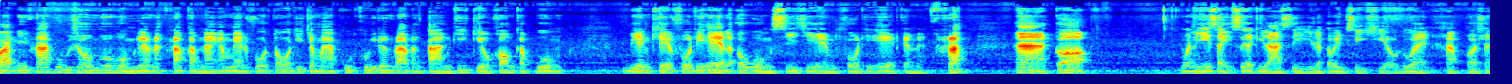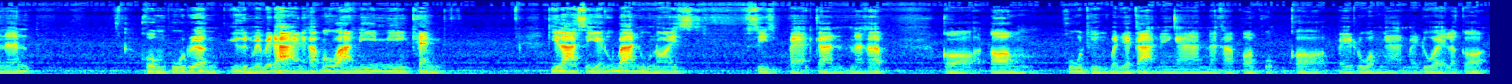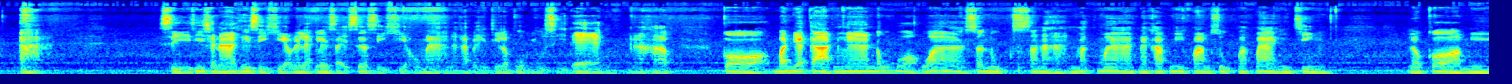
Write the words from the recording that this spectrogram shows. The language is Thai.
วัสดีครับคุณผู้ชมพวกผมแล้วนะครับ กับนายอัมแมนโฟโต้ที่จะมาพูดคุยเรื่องราวต่างๆ ที่เกี่ยวข้องกับวง BNK48 แล้วก็วง CGM48 กันนะครับ อ่าก็ วันนี้ใส่เสื้อกีฬาสีแล้วก็เป็นสีเขียวด้วยนะครับ เพราะฉะนั้น คงพูดเรื่องอื่นไม่ได้นะครับเมื่อวานนี้มีแข่งกีฬาสีอนุบาลหนูน้อย 48 กันนะครับ ก็ต้อง พูดถึงบรรยากาศในงานนะครับ เพราะผมก็ไปร่วมงานมาด้วย แล้วก็สีที่ชนะคือสีเขียวนี่แหละเลยใส่เสื้อสีเขียวมานะครับอย่างที่เราผมอยู่สีแดงนะครับ ก็บรรยากาศงานต้องบอกว่าสนุกสนานมาก ๆนะครับ มีความสุขมากๆจริง ๆ แล้วก็มี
